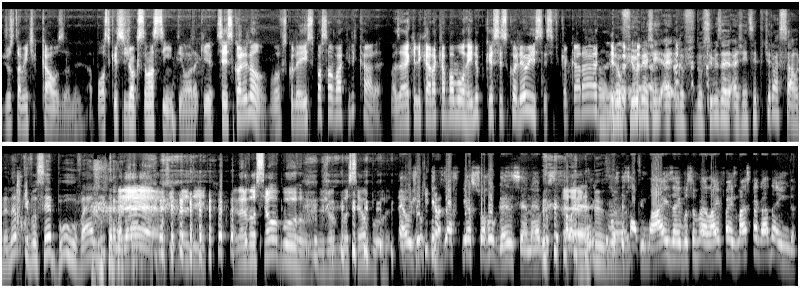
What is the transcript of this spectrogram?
justamente causa, né? Aposto que esses jogos são assim. Tem hora que você escolhe, não, vou escolher isso pra salvar aquele cara. Mas aí aquele cara acaba morrendo porque você escolheu isso. Aí você fica, caralho. E no filme, a gente, a- no- nos filmes, a, a gente sempre tira sarro, né? Não, porque você é burro, vai ali, tá ligado? É, sempre assim. Agora você é o burro. No jogo você é o burro. É o jogo que, que desafia a sua arrogância, né? Você fala É, muito que você sabe mais, aí você vai lá e faz mais cagada ainda.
